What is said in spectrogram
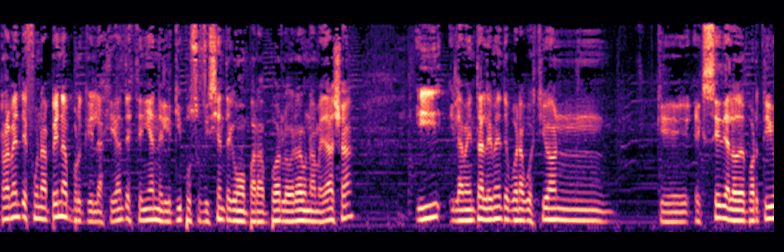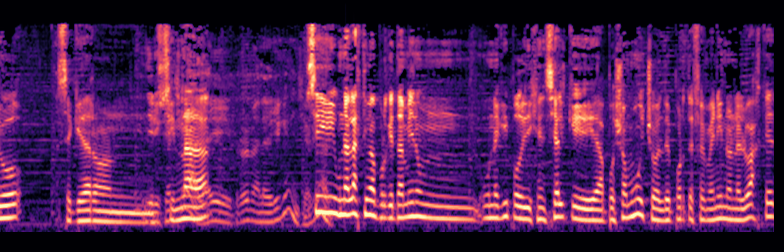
realmente fue una pena porque las gigantes tenían el equipo suficiente como para poder lograr una medalla y, y lamentablemente por una cuestión que excede a lo deportivo se quedaron sin nada. problema de la dirigencia. Sí, claro. una lástima porque también un, un equipo dirigencial que apoyó mucho el deporte femenino en el básquet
